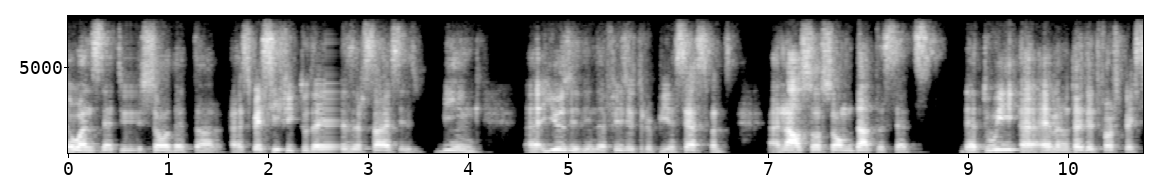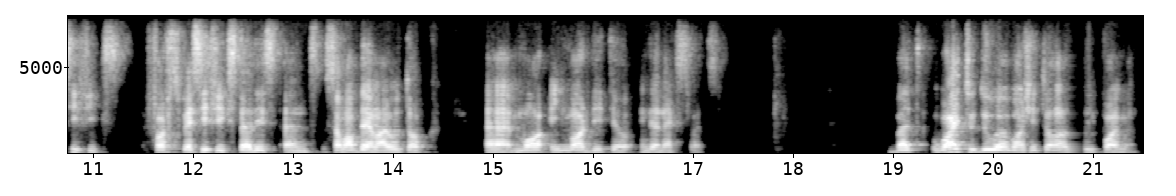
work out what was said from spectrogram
the ones that you saw that are uh, specific to the exercises being used in the physiotherapy assessments, and also some data sets that we uh, have annotated for specifics for specific studies, and some of them I will talk uh, more in more detail in the next slides. But why to do a longitudinal deployment?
